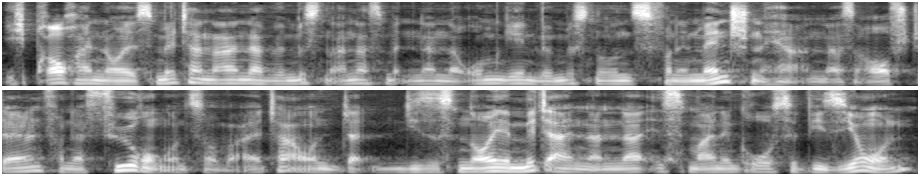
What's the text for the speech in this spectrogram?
ich brauche ein neues Miteinander, wir müssen anders miteinander umgehen, wir müssen uns von den Menschen her anders aufstellen, von der Führung und so weiter und dieses neue Miteinander ist meine große Vision,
